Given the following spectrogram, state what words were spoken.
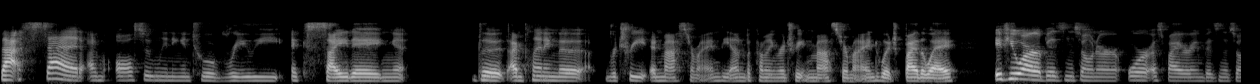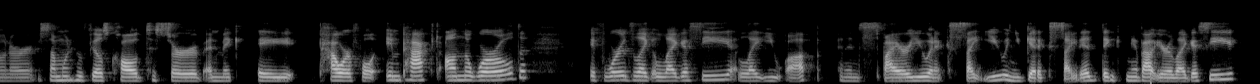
That said, I'm also leaning into a really exciting the I'm planning the retreat and mastermind, the unbecoming retreat and mastermind, which by the way, if you are a business owner or aspiring business owner, someone who feels called to serve and make a powerful impact on the world, if words like legacy light you up and inspire you and excite you, and you get excited thinking about your legacy,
